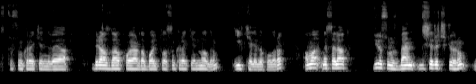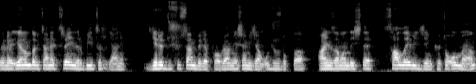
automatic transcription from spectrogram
Titus'un Kraken'ini veya biraz daha koyar da Bali Plus'ın Kraken'ini alırım. İlk kelebek olarak. Ama mesela diyorsunuz ben dışarı çıkıyorum. Böyle yanımda bir tane trainer beater yani yere düşürsem bile problem yaşamayacağım ucuzlukta. Aynı zamanda işte sallayabileceğim kötü olmayan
